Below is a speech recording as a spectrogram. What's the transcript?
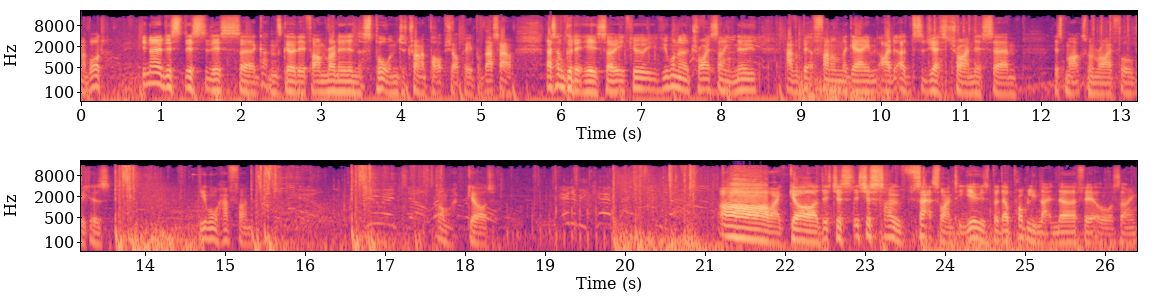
kind of odd. You know this this this uh, gun's good if I'm running in the spawn just trying to pop shot people. That's how that's how good it is. So if you if you want to try something new, have a bit of fun on the game, I'd, I'd suggest trying this um, this marksman rifle because you will have fun. Oh my god. Oh my god, it's just it's just so satisfying to use, but they'll probably like nerf it or something.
